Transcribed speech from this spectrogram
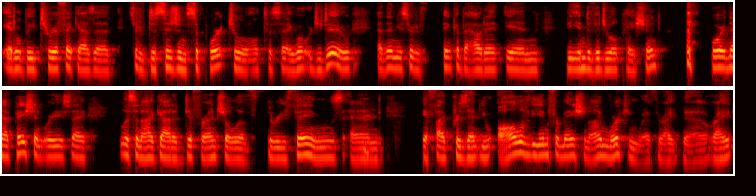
It'll be terrific as a sort of decision support tool to say, what would you do? And then you sort of think about it in the individual patient or in that patient where you say, listen, I got a differential of three things. And if I present you all of the information I'm working with right now, right?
